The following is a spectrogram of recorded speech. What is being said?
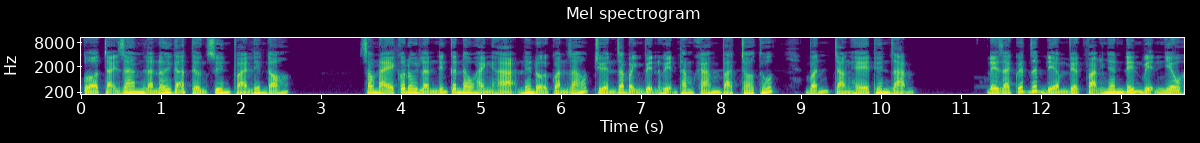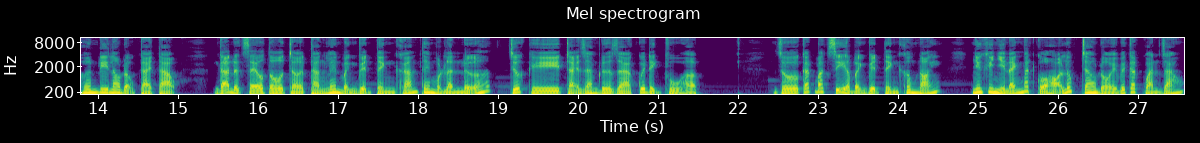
của trại giam là nơi gã thường xuyên phải lên đó. Sau này có đôi lần những cơn đau hành hạ nên đội quản giáo chuyển ra bệnh viện huyện thăm khám và cho thuốc, vẫn chẳng hề thuyên giảm. Để giải quyết dứt điểm việc phạm nhân đến viện nhiều hơn đi lao động cải tạo, gã được xe ô tô chở thẳng lên bệnh viện tỉnh khám thêm một lần nữa trước khi trại giam đưa ra quyết định phù hợp. Dù các bác sĩ ở bệnh viện tỉnh không nói, nhưng khi nhìn ánh mắt của họ lúc trao đổi với các quản giáo,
